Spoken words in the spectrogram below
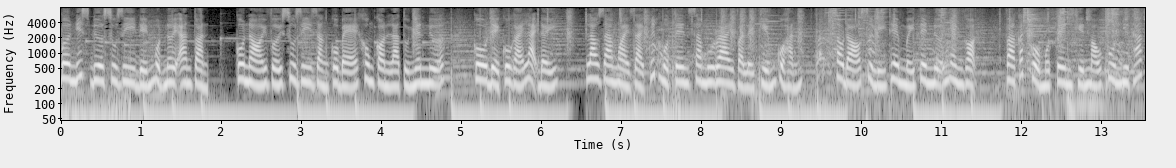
Bernice đưa Suzy đến một nơi an toàn. Cô nói với Suzy rằng cô bé không còn là tù nhân nữa. Cô để cô gái lại đấy, lao ra ngoài giải quyết một tên samurai và lấy kiếm của hắn. Sau đó xử lý thêm mấy tên nữa nhanh gọn và cắt cổ một tên khiến máu phun như thác.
